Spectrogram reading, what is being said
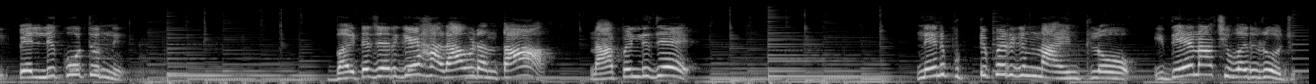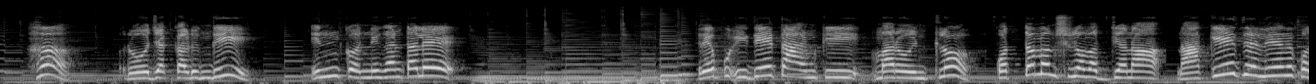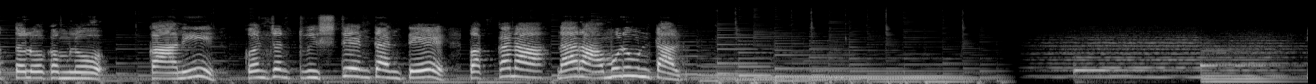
పెళ్ళి కూతుర్ని. బయట జరిగే హడావుడంతా నా పెళ్ళిదే. నేను పుట్టి పెరిగిన నా ఇంట్లో ఇదే నా చివరి రోజు. హ రోజెక్కడుంది? ఇంకొన్ని గంటలే. రేపు ఇదే టైంకి మరో ఇంట్లో కొత్త మనుషుల మధ్యన నాకే తెలియని కొత్త లోకంలో. కానీ కొంచెం ట్విస్ట్ ఏంటంటే పక్కన నా రాముడు ఉంటాడు.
